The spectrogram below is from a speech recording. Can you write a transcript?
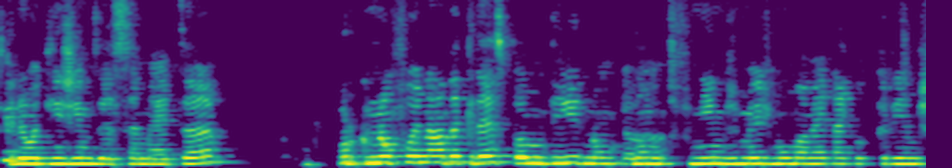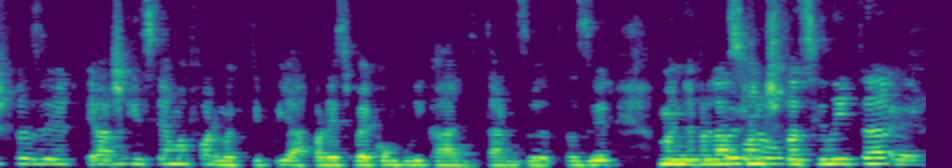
que não atingimos essa meta porque não foi nada que desse para medir, não, não Uhum. definimos mesmo uma meta que queríamos fazer. Eu acho que isso é uma forma que, tipo, yeah, parece bem complicado de estarmos a fazer, mas na verdade Mas só nos não. facilita É,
